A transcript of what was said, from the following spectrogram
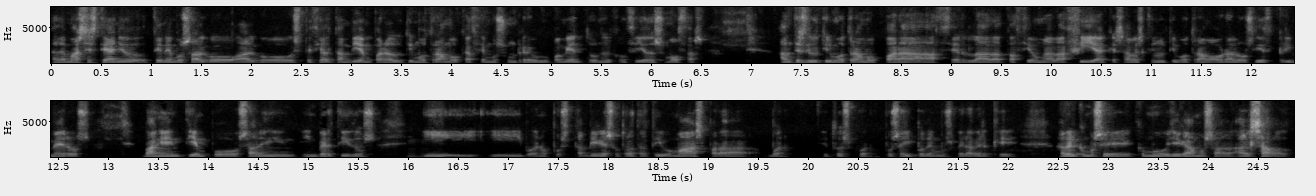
Además, este año tenemos algo, algo especial también para el último tramo, que hacemos un reagrupamiento en el Concilio de Somozas antes del último tramo para hacer la adaptación a la FIA, que sabes que en el último tramo ahora los 10 primeros van en tiempo, salen invertidos. Y, bueno, pues también es otro atractivo más para, bueno, entonces, bueno, pues ahí podemos ver a ver qué, a ver cómo se, cómo llegamos al sábado.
